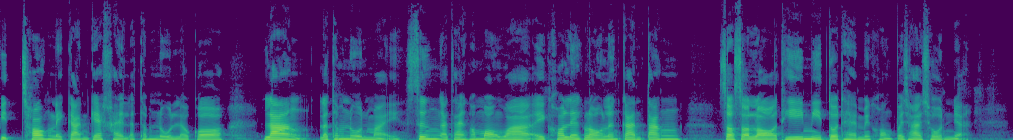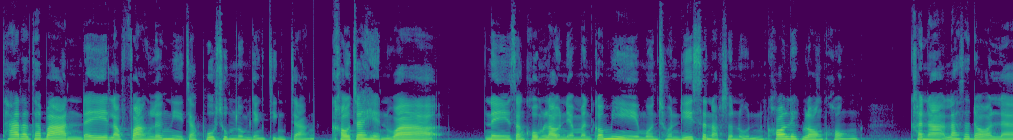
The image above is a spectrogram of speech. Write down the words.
ปิดช่องในการแก้ไขรัฐธรรมนูญ แล้วก็ร่างรัฐธรรมนูญใหม่ ซึ่งอาจารย์เขามองว่าไอ้ข้อเรียกร้องเรื่องการตั้งสสรที่มีตัวแทนเป็นของประชาชนเนี่ย ถ้ารัฐบาลได้รับฟังเรื่องนี้จากผู้ชุมนุมอย่างจริงจัง เขาจะเห็นว่า ในสังคมเราเนี่ยมันก็มีมวลชนที่สนับสนุนข้อเรียกร้องของคณะราษฎรและ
